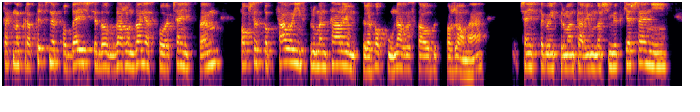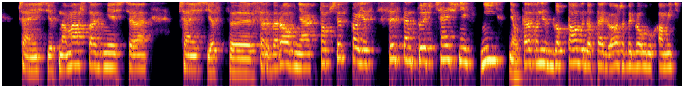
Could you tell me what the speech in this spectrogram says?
technokratyczne podejście do zarządzania społeczeństwem poprzez to całe instrumentarium, które wokół nas zostało wytworzone, część tego instrumentarium nosimy w kieszeni, część jest na masztach w mieście, część jest e, w serwerowniach. To wszystko jest system, który wcześniej nie istniał. Teraz on jest gotowy do tego, żeby go uruchomić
